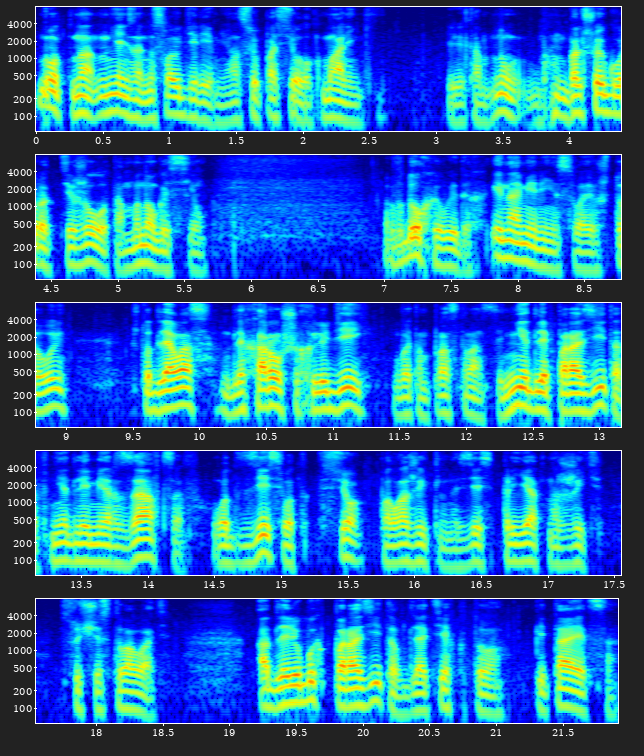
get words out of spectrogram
Ну, вот, на, я не знаю, на свою деревню, на свой поселок маленький. Или там, ну, большой город тяжело, там много сил. Вдох и выдох. И намерение свое, что вы что для вас, для хороших людей в этом пространстве, не для паразитов, не для мерзавцев, вот здесь вот все положительно, здесь приятно жить, существовать. А для любых паразитов, для тех, кто питается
